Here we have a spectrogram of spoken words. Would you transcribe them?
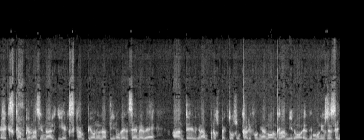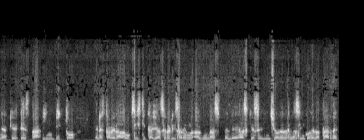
ex campeón nacional y ex campeón latino del CMB, ante el gran prospecto subcaliforniano Ramiro el Demonio Ceseña, que está invicto. En esta velada boxística ya se realizaron algunas peleas que se inició desde las 5 de la tarde.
